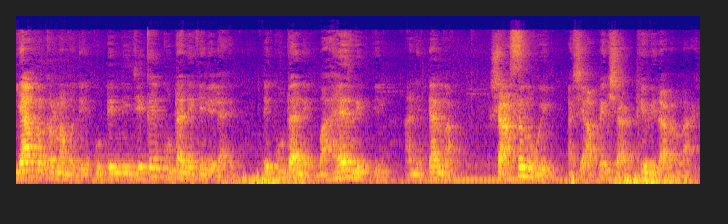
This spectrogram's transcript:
या प्रकरणामध्ये कुटेंनी जे काही कुटाने केलेले आहेत ते कुटाने बाहेर निघतील आणि त्यांना शासन होईल अशी अपेक्षा ठेवीदारांना आहे.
